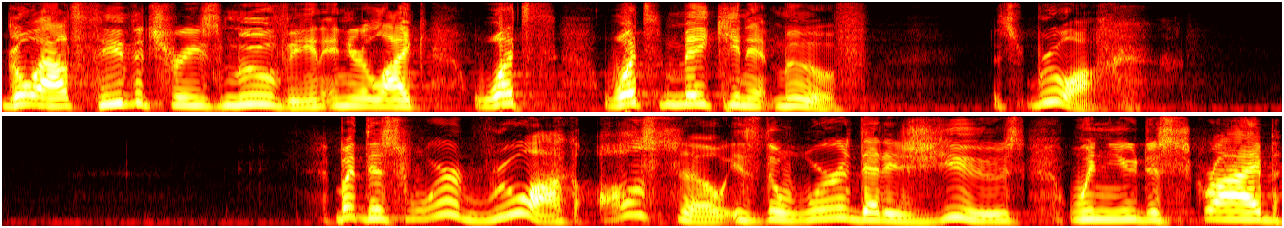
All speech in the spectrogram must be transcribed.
go out, see the trees moving, and you're like, what's, what's making it move? It's Ruach. But this word ruach also is the word that is used when you describe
